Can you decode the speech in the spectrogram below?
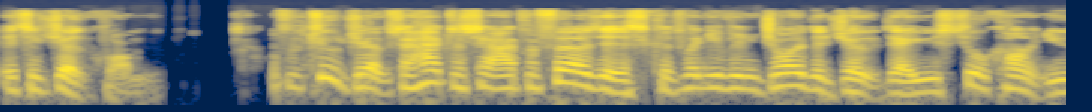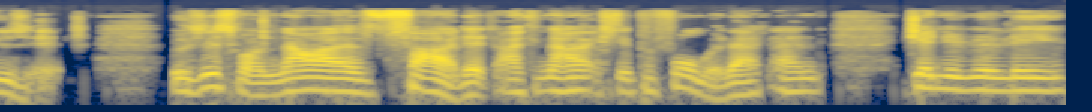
it's a joke one. The two jokes, I have to say I prefer this because when you've enjoyed the joke there, you still can't use it. Whereas this one, now I've fired it, I can now actually perform with that and genuinely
